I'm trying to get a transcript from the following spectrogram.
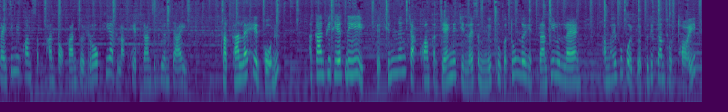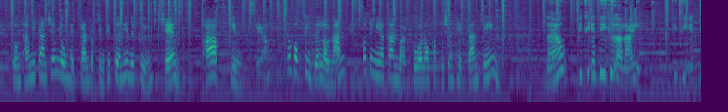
จัยที่มีความสัมพันธ์ต่อการเกิดโรคเครียดหลังเหตุการณ์สะเทือนใจ หลักการและเหตุผล อาการ PTSD เกิดขึ้นเนื่องจากความขัดแย้งในจิตไร้สำนึกถูกกระตุ้นโดยเหตุการณ์ที่รุนแรง ทำให้ผู้ป่วยเกิดพฤติกรรมถดถอย รวมทั้งมีการเชื่อมโยงเหตุการณ์กับสิ่งที่เตือนให้นึกถึง เช่น ภาพ กลิ่น เสียง เมื่อพบสิ่งเตือนเหล่านั้น ก็จะมีอาการหวาดกลัวเรากับเผชิญเหตุการณ์จริง แล้ว PTSD คืออะไร PTSD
